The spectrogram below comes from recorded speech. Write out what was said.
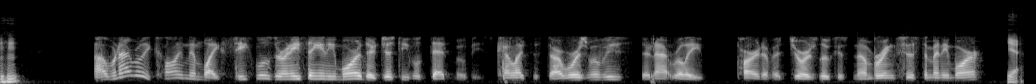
Mhm. Uh, we're not really calling them like sequels or anything anymore. They're just Evil Dead movies, kind of like the Star Wars movies. They're not really part of a George Lucas numbering system anymore. Yeah.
